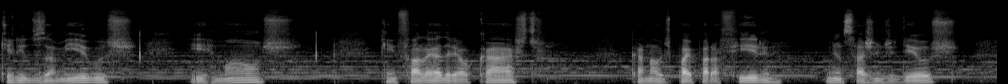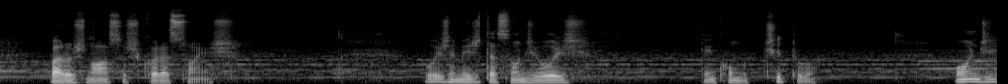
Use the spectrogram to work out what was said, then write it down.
queridos amigos e irmãos. Quem fala é Adriel Castro, canal de Pai para Filho, mensagem de Deus para os nossos corações. Hoje a meditação de hoje tem como título Onde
